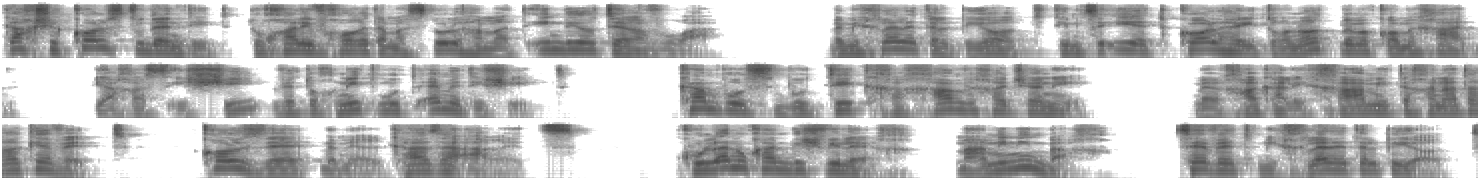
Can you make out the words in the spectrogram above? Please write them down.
כך שכל סטודנטית תוכל לבחור את המסלול המתאים ביותר עבורה. במכללת תלפיות תמצאי את כל היתרונות במקום אחד, יחס אישי ותוכנית מותאמת אישית. קמפוס בוטיק חכם וחדשני, מרחק הליכה מתחנת הרכבת, כל זה במרכז הארץ. כולנו כאן בשבילך, מאמינים בך. צוות מכללת תלפיות.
